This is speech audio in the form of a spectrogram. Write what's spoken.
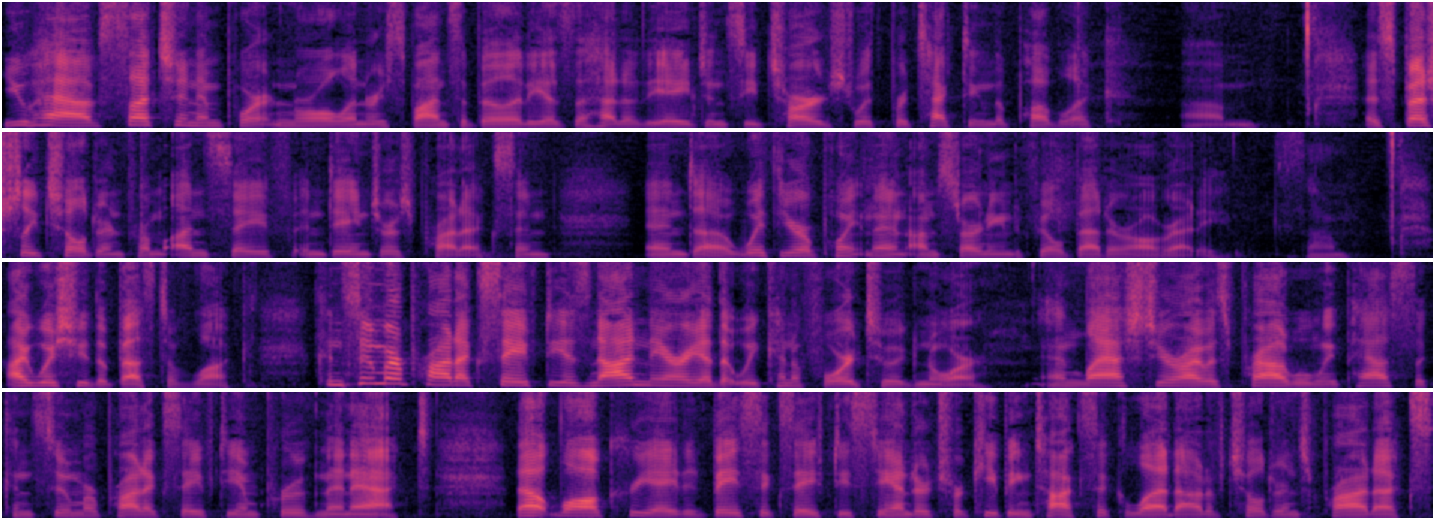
You have such an important role and responsibility as the head of the agency charged with protecting the public, um, especially children from unsafe and dangerous products. And, and uh, with your appointment, I'm starting to feel better already. So I wish you the best of luck. Consumer product safety is not an area that we can afford to ignore. And last year I was proud when we passed the Consumer Product Safety Improvement Act. That law created basic safety standards for keeping toxic lead out of children's products.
